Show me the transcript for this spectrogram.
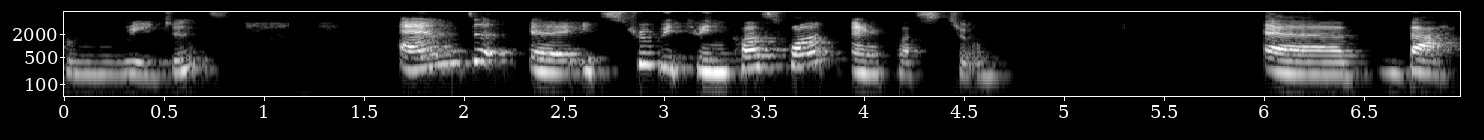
regions. And uh, it's true between class one and class two. Uh, but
